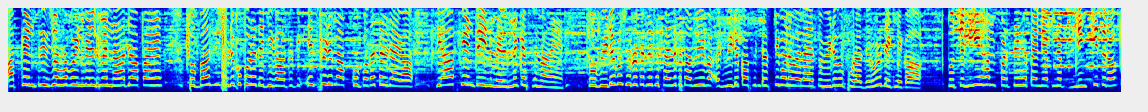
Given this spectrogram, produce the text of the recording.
आपके एंट्रीज जो है वो इन्वेल्ड में ना जा पाएँ तो बस इस वीडियो को पूरा देखिएगा, क्योंकि इस वीडियो में आपको पता चल जाएगा कि आपकी एंट्री इनवेल्ड में कैसे ना आए। तो वीडियो को शुरू करने से पहले बता दूँ वीडियो काफ़ी इंटरेस्टिंग होने वाला है तो वीडियो को पूरा ज़रूर देखिएगा। तो चलिए हम पढ़ते हैं पहले अपने लिंक की तरफ़।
